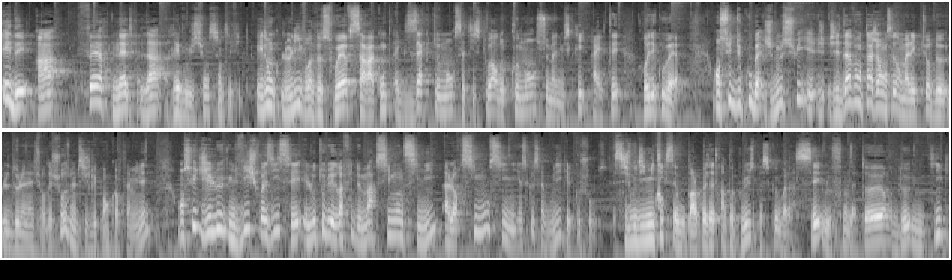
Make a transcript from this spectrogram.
aider à faire naître la révolution scientifique. Et donc le livre The Swerve, ça raconte exactement cette histoire de comment ce manuscrit a été redécouvert. Ensuite, du coup, bah, je me suis, j'ai davantage avancé dans ma lecture de, la nature des choses, même si je ne l'ai pas encore terminé. Ensuite, j'ai lu Une vie choisie, c'est l'autobiographie de Marc Simoncini. Alors, Simoncini, est-ce que ça vous dit quelque chose? Si je vous dis mythique, ça vous parle peut-être un peu plus, parce que voilà, c'est le fondateur de Mythique.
